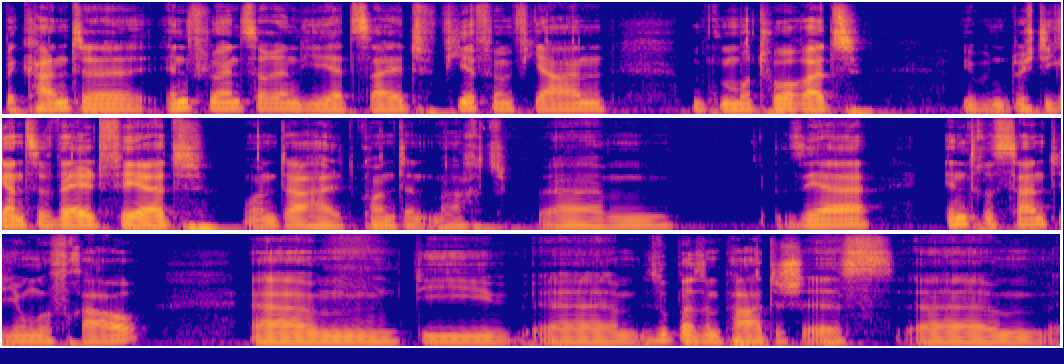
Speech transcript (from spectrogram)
bekannte Influencerin, die jetzt seit vier, fünf Jahren mit dem Motorrad durch die ganze Welt fährt und da halt Content macht. Ähm, sehr interessante junge Frau, ähm, die ähm, super sympathisch ist, ähm,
